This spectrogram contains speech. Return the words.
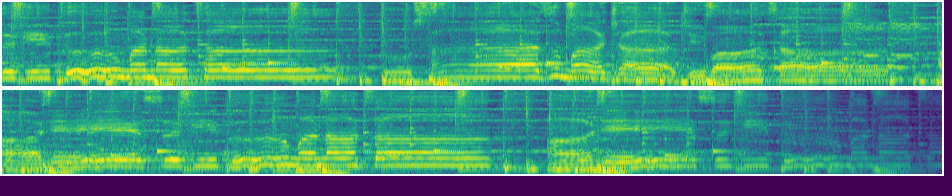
गीत मनाचा. तू साज माझ्या जीवाचा आहेस गीत मनाचा. आहे गीत मनाचा.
